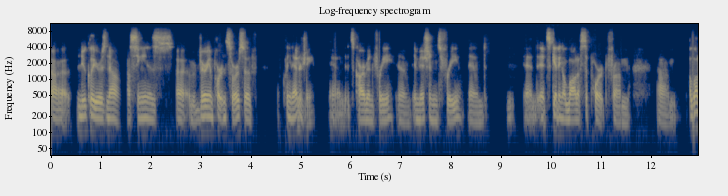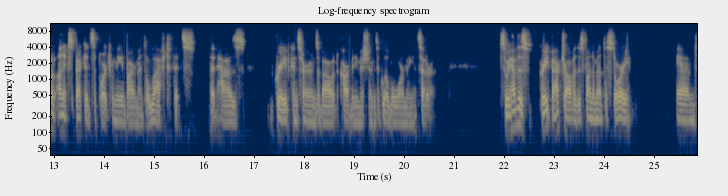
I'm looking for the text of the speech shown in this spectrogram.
uh, nuclear is now seen as a very important source of clean energy, and it's carbon free, um, emissions free, and and it's getting a lot of support from um, a lot of unexpected support from the environmental left. That's that has grave concerns about carbon emissions and global warming, et cetera. So we have this great backdrop of this fundamental story, and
